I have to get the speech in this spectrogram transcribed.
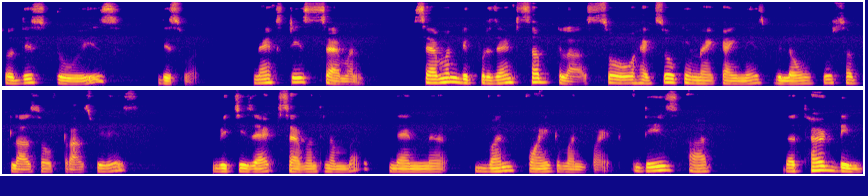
So this 2 is this one. Next is 7. 7 represents subclass. So hexokinase belong to subclass of transferase which is at 7th number. Then uh, 1.1 point. These are the third di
